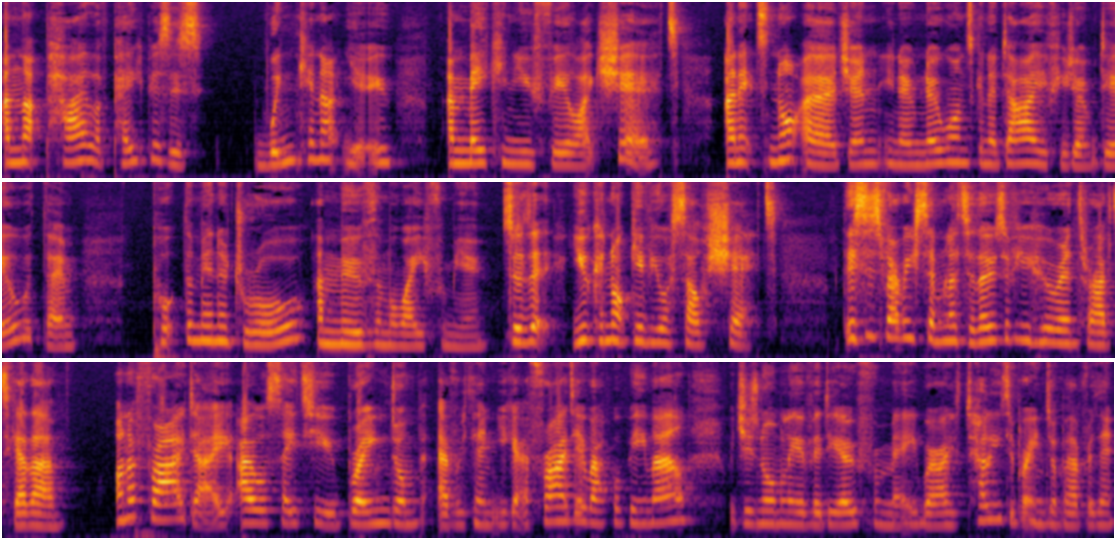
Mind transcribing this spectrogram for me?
and that pile of papers is winking at you, and making you feel like shit. And it's not urgent, you know, no one's going to die if you don't deal with them. Put them in a drawer and move them away from you so that you cannot give yourself shit. This is very similar to those of you who are in Thrive Together. On a Friday, I will say to you, brain dump everything. You get a Friday wrap up email, which is normally a video from me where I tell you to brain dump everything.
